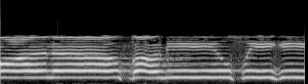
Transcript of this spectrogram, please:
على قميصه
